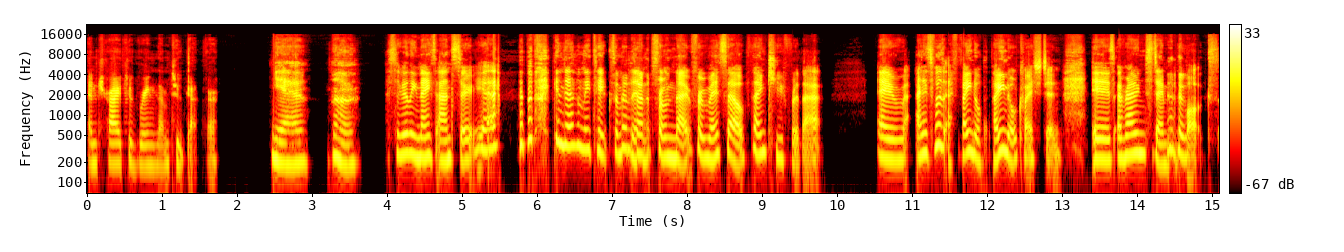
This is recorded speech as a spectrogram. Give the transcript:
and try to bring them together. Yeah. Huh. That's a really nice answer. Yeah. Can definitely take something from that for myself. Thank you for that. Um, and I suppose a final, final question is around STEM Box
